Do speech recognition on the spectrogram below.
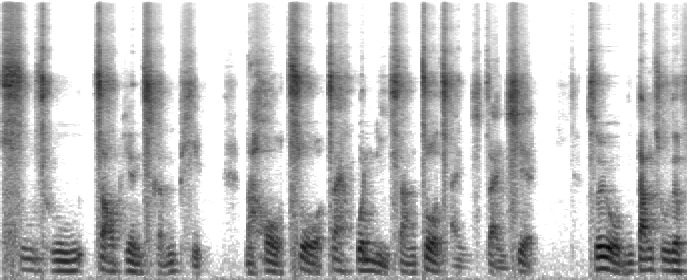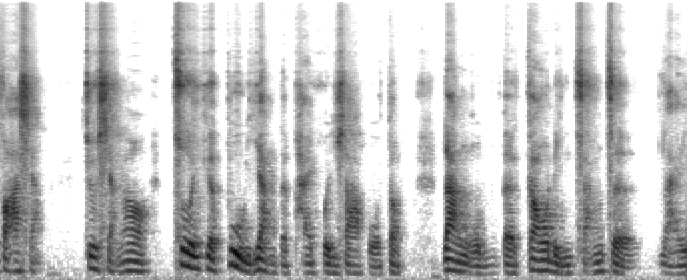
输出照片成品，然后做在婚礼上做展展现。所以我们当初的发想，就想要做一个不一样的拍婚纱活动，让我们的高龄长者来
